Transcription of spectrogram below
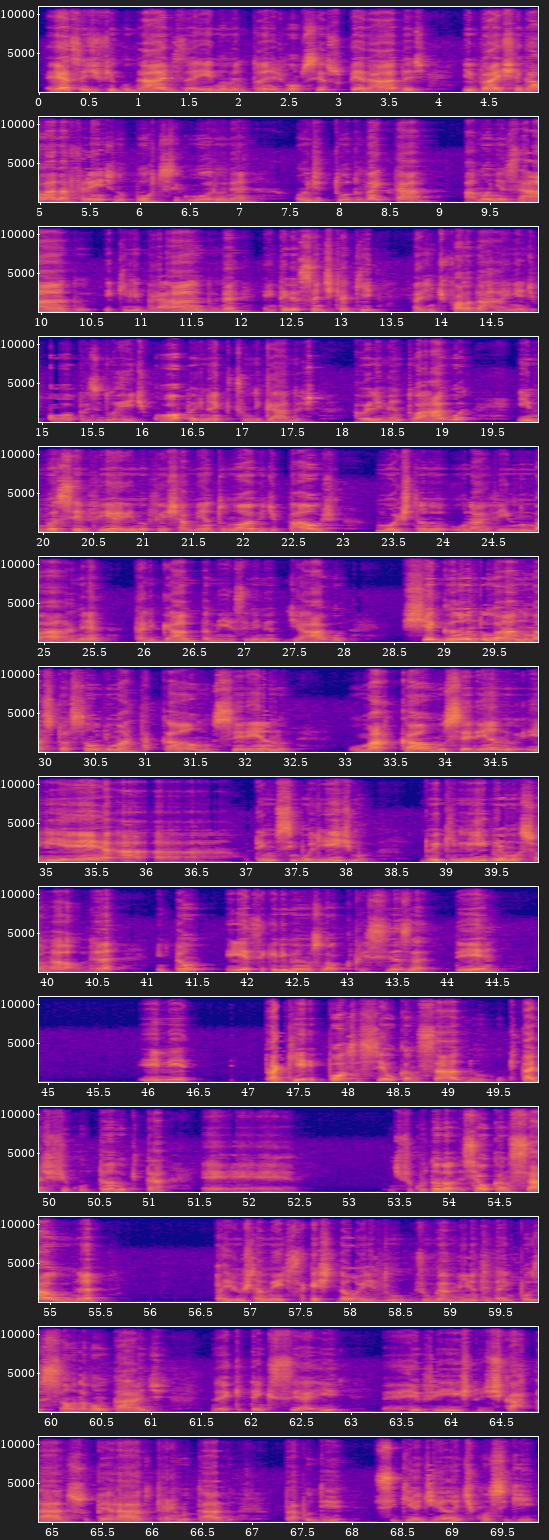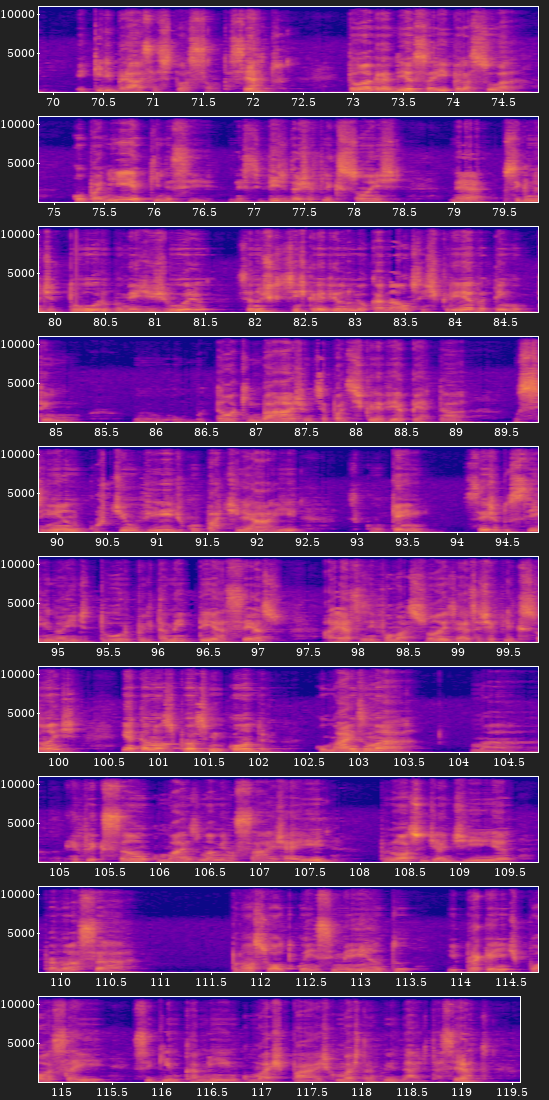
essas dificuldades aí momentâneas vão ser superadas e vai chegar lá na frente, no Porto Seguro, né? onde tudo vai estar tá harmonizado, equilibrado. Né? É interessante que aqui a gente fala da rainha de copas e do rei de copas, né? que são ligados ao elemento água, e você vê ali no fechamento nove de paus mostrando o navio no mar, né? Tá ligado também esse elemento de água, chegando lá numa situação onde o mar está calmo, sereno. O mar calmo, sereno, ele é a, a, tem um simbolismo do equilíbrio emocional, né? Então, esse equilíbrio emocional que precisa ter, ele, para que ele possa ser alcançado, o que está dificultando, o que está é, é, é, dificultando se alcançá-lo, né? É justamente essa questão aí do julgamento e da imposição, da vontade, né? Que tem que ser aí é, revisto, descartado, superado, transmutado para poder seguir adiante, conseguir equilibrar essa situação, tá certo? Então eu agradeço aí pela sua companhia aqui nesse, nesse vídeo das reflexões, né? Signo de touro para o mês de julho. Se não se inscreveu no meu canal, se inscreva, tem, tem um, um, um botão aqui embaixo, onde você pode se inscrever, apertar o sino, curtir o vídeo, compartilhar aí com quem seja do signo aí de touro, para ele também ter acesso a essas informações, a essas reflexões e até o nosso próximo encontro com mais uma uma reflexão, com mais uma mensagem aí para o nosso dia a dia, para o nosso autoconhecimento e para que a gente possa aí seguir o caminho com mais paz, com mais tranquilidade, tá certo?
